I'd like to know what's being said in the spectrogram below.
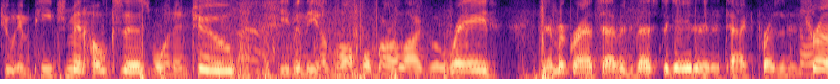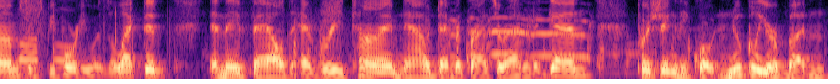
to impeachment hoaxes, one and two, even the unlawful Mar a Lago raid. Democrats have investigated and attacked President So Trump since before he was elected, and they failed every time. Now Democrats are at it again, pushing the quote nuclear button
